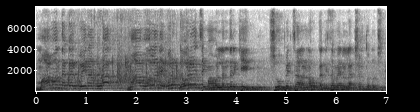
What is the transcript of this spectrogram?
మా వాళ్ళ దగ్గరకు పోయినా కూడా మా వాళ్ళని ఎవరు గౌరవించి మా వాళ్ళందరికీ చూపించాలన్న ఒక నిజమైన లక్ష్యంతో వచ్చిన.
